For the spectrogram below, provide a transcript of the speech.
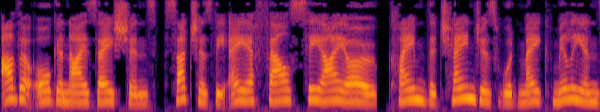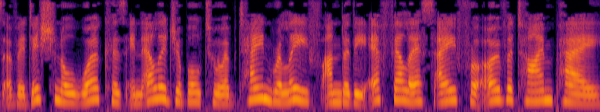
other organizations, such as the AFL-CIO, claimed the changes would make millions of additional workers ineligible to obtain relief under the FLSA for overtime pay.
